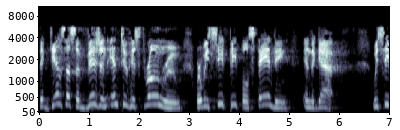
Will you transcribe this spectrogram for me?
that gives us a vision into his throne room where we see people standing in the gap. We see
